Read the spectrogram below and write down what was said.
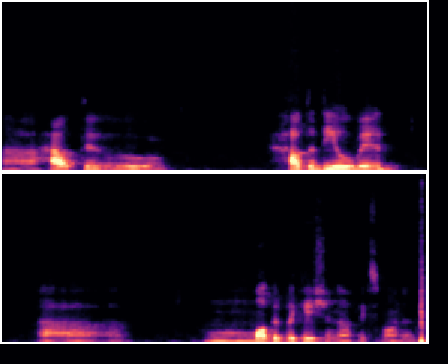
uh, how to how to deal with uh, multiplication of exponents.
